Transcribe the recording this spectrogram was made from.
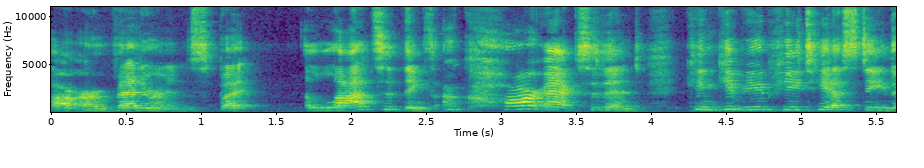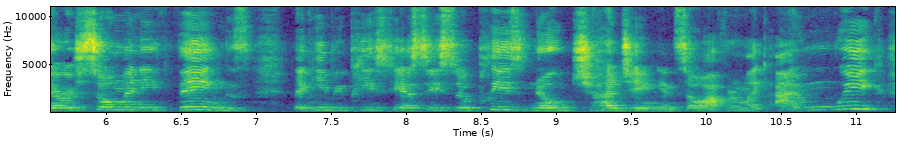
our, our veterans, but lots of things. A car accident can give you PTSD. There are so many things that give you PTSD. So please, no judging. And so often I'm like, I'm weak.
